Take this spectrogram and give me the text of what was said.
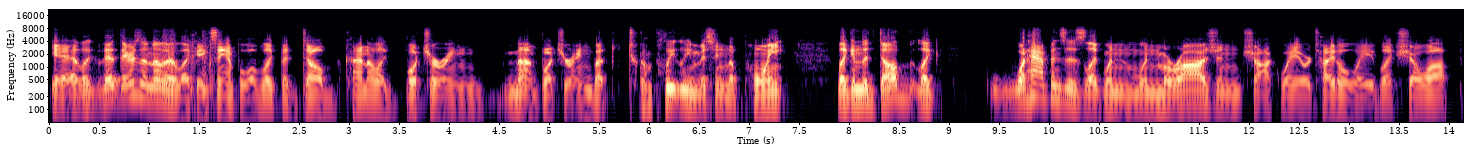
yeah, like th- there's another like example of like the dub kind of like butchering, not butchering, but completely missing the point. Like in the dub, like what happens is like when when Mirage and Shockwave or Tidal Wave like show up,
